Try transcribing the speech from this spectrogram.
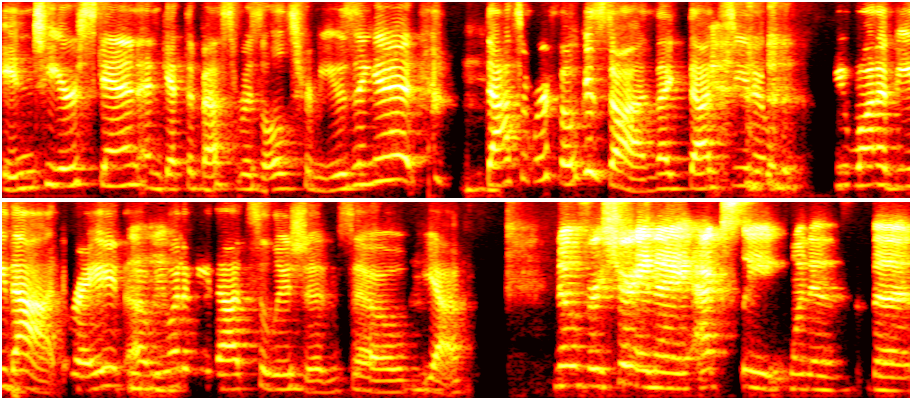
into your skin and get the best results from using it mm-hmm. that's what we're focused on like that's you know we want to be that right mm-hmm. uh, we mm-hmm. want to be that solution so mm-hmm. yeah no for sure and i actually one of the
